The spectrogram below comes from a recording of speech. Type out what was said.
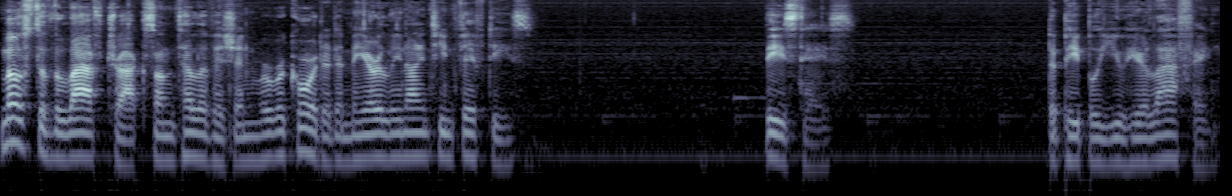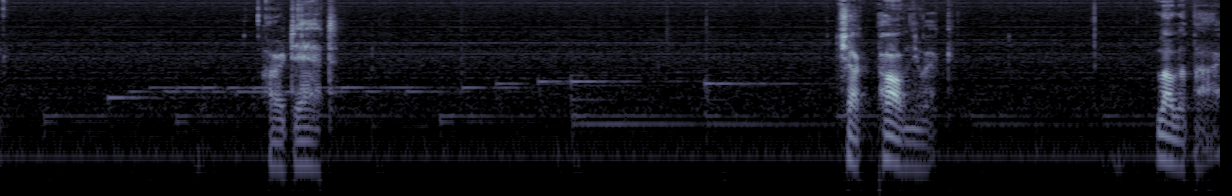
Most of the laugh tracks on television were recorded in the early 1950s. These days, the people you hear laughing are dead. Chuck Palahniuk, Lullaby.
